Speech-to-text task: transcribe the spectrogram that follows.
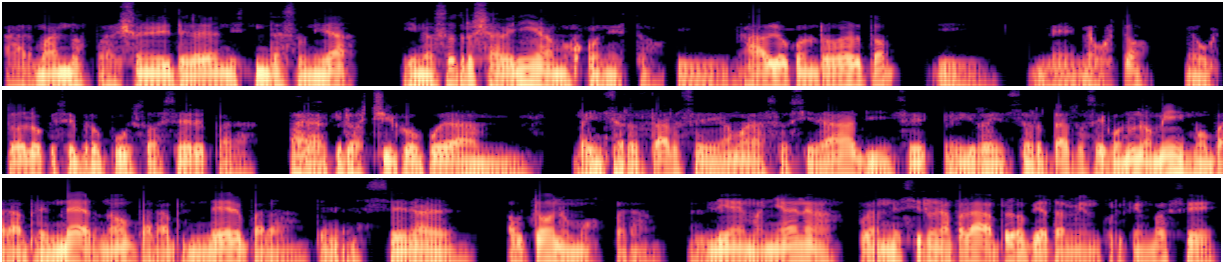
armando pabellones literarios en distintas unidades. Y nosotros ya veníamos con esto. Y hablo con Roberto y me, me, gustó. Me gustó lo que se propuso hacer para, para que los chicos puedan reinsertarse, digamos, a la sociedad y, reinsertarse con uno mismo para aprender, ¿no? Para aprender, para ser autónomos, para el día de mañana puedan decir una palabra propia también, porque en base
